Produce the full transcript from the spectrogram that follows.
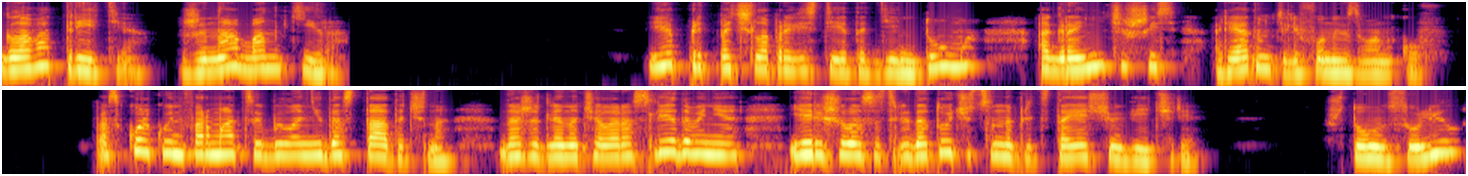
Глава третья. Жена банкира. Я предпочла провести этот день дома, ограничившись рядом телефонных звонков. Поскольку информации было недостаточно даже для начала расследования, я решила сосредоточиться на предстоящем вечере. Что он сулил,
